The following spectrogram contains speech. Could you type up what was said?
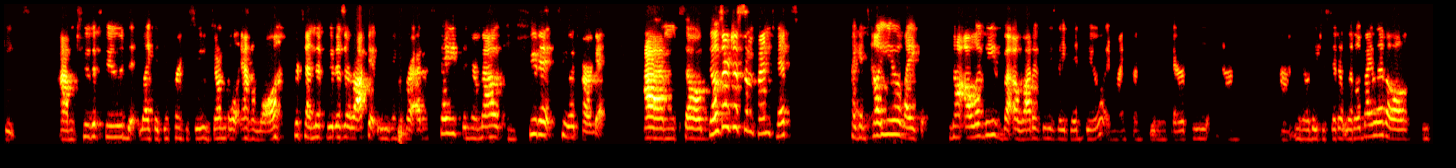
cheeks. Um, chew the food like a different zoo jungle animal. Pretend the food is a rocket leaving for outer space in your mouth and shoot it to a target. Um, so those are just some fun tips. I can tell you, like, not all of these, but a lot of these they did do in my son's feeding therapy. And, um, you know, they just did it little by little. Each,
